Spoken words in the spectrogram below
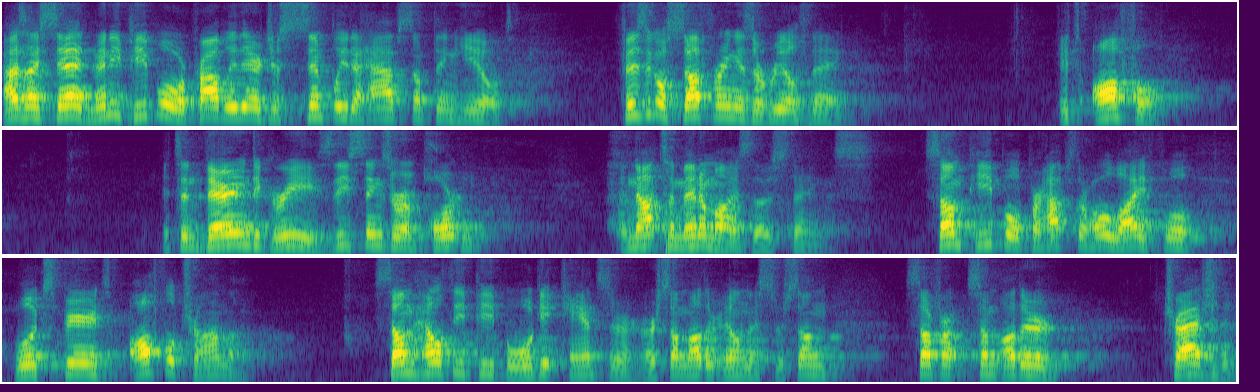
As I said, many people were probably there just simply to have something healed. Physical suffering is a real thing, it's awful. It's in varying degrees. These things are important, and not to minimize those things. Some people, perhaps their whole life, will, will experience awful trauma. Some healthy people will get cancer or some other illness or some, suffer some other tragedy.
